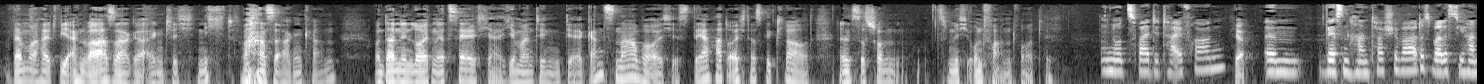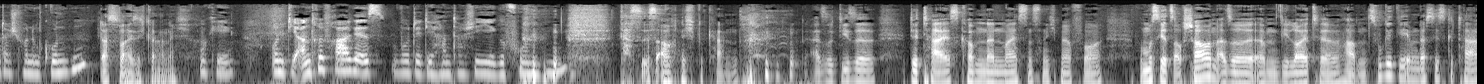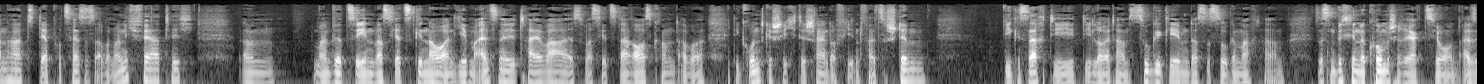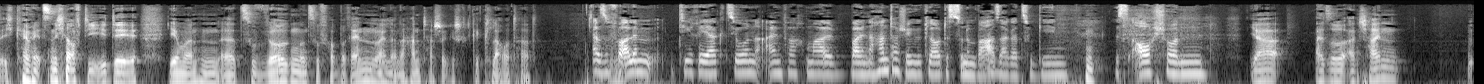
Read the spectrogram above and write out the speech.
wenn man halt wie ein Wahrsager eigentlich nicht wahrsagen kann und dann den Leuten erzählt, ja, jemand, den, der ganz nah bei euch ist, der hat euch das geklaut, dann ist das schon ziemlich unverantwortlich. Nur zwei Detailfragen. Ja, Ähm, wessen Handtasche war das? War das die Handtasche von einem Kunden? das weiß ich gar nicht. Okay. Und die andere Frage ist, wurde die Handtasche je gefunden? Das ist auch nicht bekannt. Also diese Details kommen dann meistens nicht mehr vor. Man muss jetzt auch schauen, also ähm, die Leute haben zugegeben, dass sie es getan hat. Der Prozess ist aber noch nicht fertig. Ähm, man wird sehen, was jetzt genau an jedem einzelnen Detail wahr ist, was jetzt da rauskommt, aber die Grundgeschichte scheint auf jeden Fall zu stimmen. Wie gesagt, die, die Leute haben es zugegeben, dass sie es so gemacht haben. Es ist ein bisschen eine komische Reaktion. Also ich käme jetzt nicht auf die Idee, jemanden äh, zu würgen und zu verbrennen, weil er eine Handtasche ge geklaut hat. Also vor allem die Reaktion, einfach mal, weil eine Handtasche geklaut ist, zu einem Wahrsager zu gehen, ist auch schon. Ja, also anscheinend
